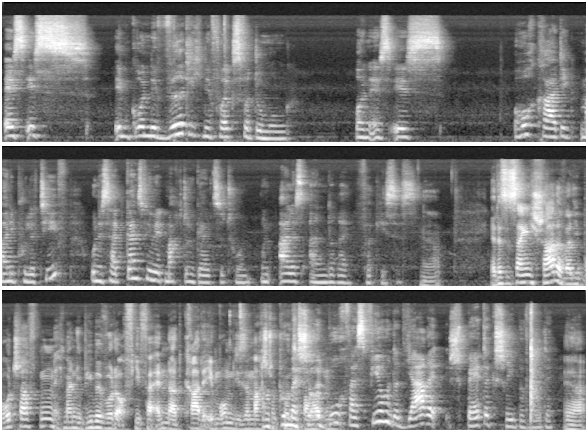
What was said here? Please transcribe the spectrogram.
es ist im Grunde wirklich eine Volksverdummung. Und es ist hochgradig manipulativ und es hat ganz viel mit Macht und Geld zu tun. Und alles andere, vergiss es. Ja. Ja, das ist eigentlich schade, weil die Botschaften, ich meine, die Bibel wurde auch viel verändert, gerade eben um diese Aber Machtstruktur guck mal, zu schon ein behalten. Buch, was 400 Jahre später geschrieben wurde. Ja,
